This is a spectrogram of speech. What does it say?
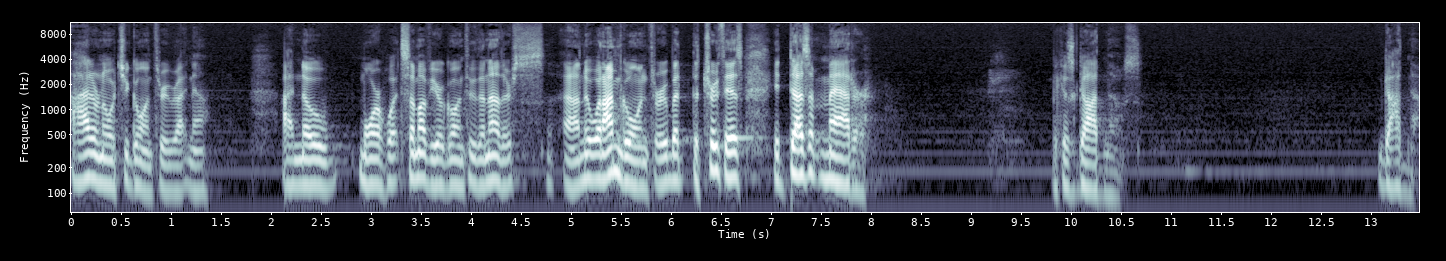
I, I don't know what you're going through right now. I know more what some of you are going through than others. I know what I'm going through, but the truth is, it doesn't matter because God knows. God knows.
